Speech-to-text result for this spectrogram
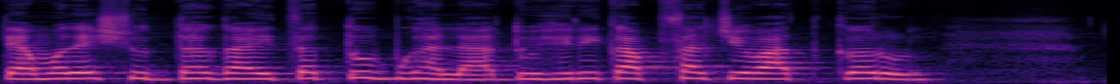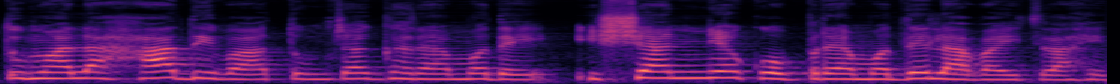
त्यामध्ये शुद्ध गाईचं तूप घाला दुहेरी कापसाची वात करून तुम्हाला हा दिवा तुमच्या घरामध्ये ईशान्य कोपऱ्यामध्ये लावायचा आहे.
